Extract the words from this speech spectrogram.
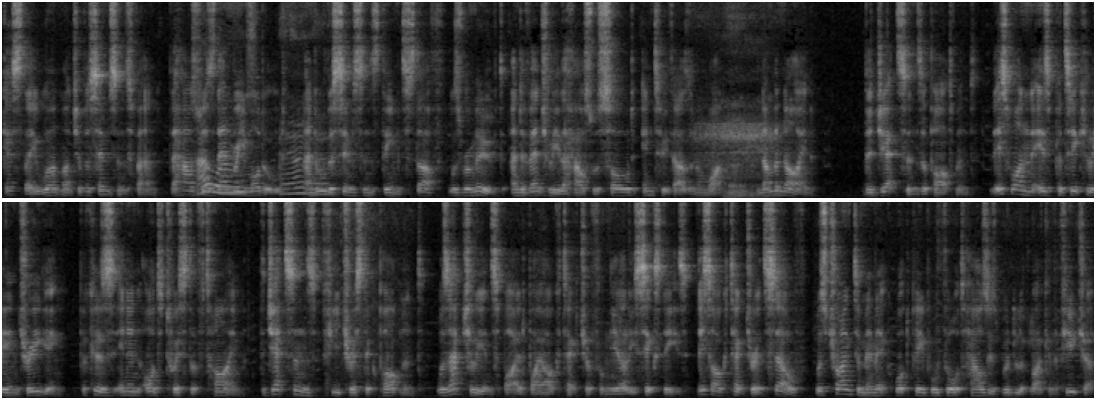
Guess they weren't much of a Simpsons fan. The house I was then was. remodeled, and all the Simpsons themed stuff was removed, and eventually the house was sold in 2001. Number 9. The Jetsons apartment. This one is particularly intriguing because, in an odd twist of time, the Jetsons' futuristic apartment was actually inspired by architecture from the early 60s. This architecture itself was trying to mimic what people thought houses would look like in the future.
